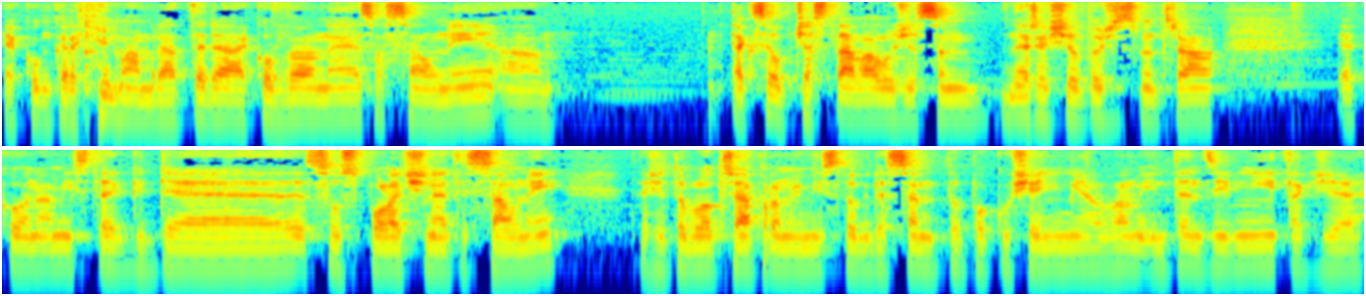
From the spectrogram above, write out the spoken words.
Já konkrétně mám rád teda jako wellness a sauny a tak se občas stávalo, že jsem neřešil to, že jsme třeba jako na místech, kde jsou společné ty sauny, takže to bylo třeba pro mě místo, kde jsem to pokušení měl velmi intenzivní, takže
